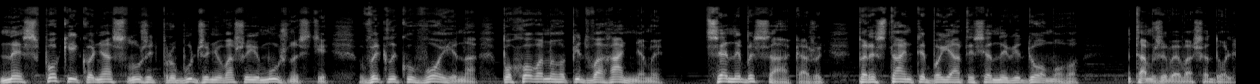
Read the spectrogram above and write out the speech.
Неспокій коня служить пробудженню вашої мужності, виклику воїна, похованого під ваганнями. Це небеса, кажуть. Перестаньте боятися невідомого. Там живе ваша доля.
